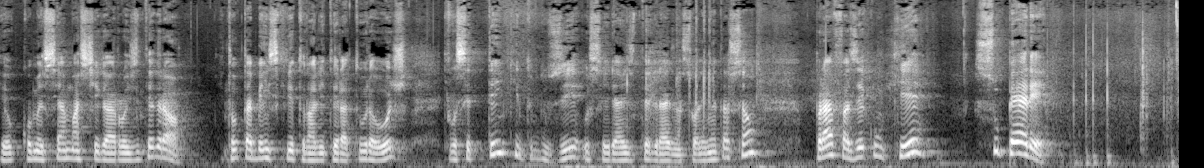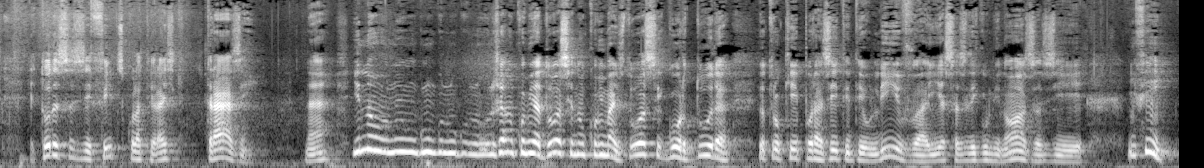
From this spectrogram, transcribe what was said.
Eu comecei a mastigar arroz integral. Então está bem escrito na literatura hoje que você tem que introduzir os cereais integrais na sua alimentação para fazer com que supere e todos esses efeitos colaterais que trazem. Né? E não, não, não, já não comia doce, não comi mais doce, gordura eu troquei por azeite de oliva e essas leguminosas e enfim,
